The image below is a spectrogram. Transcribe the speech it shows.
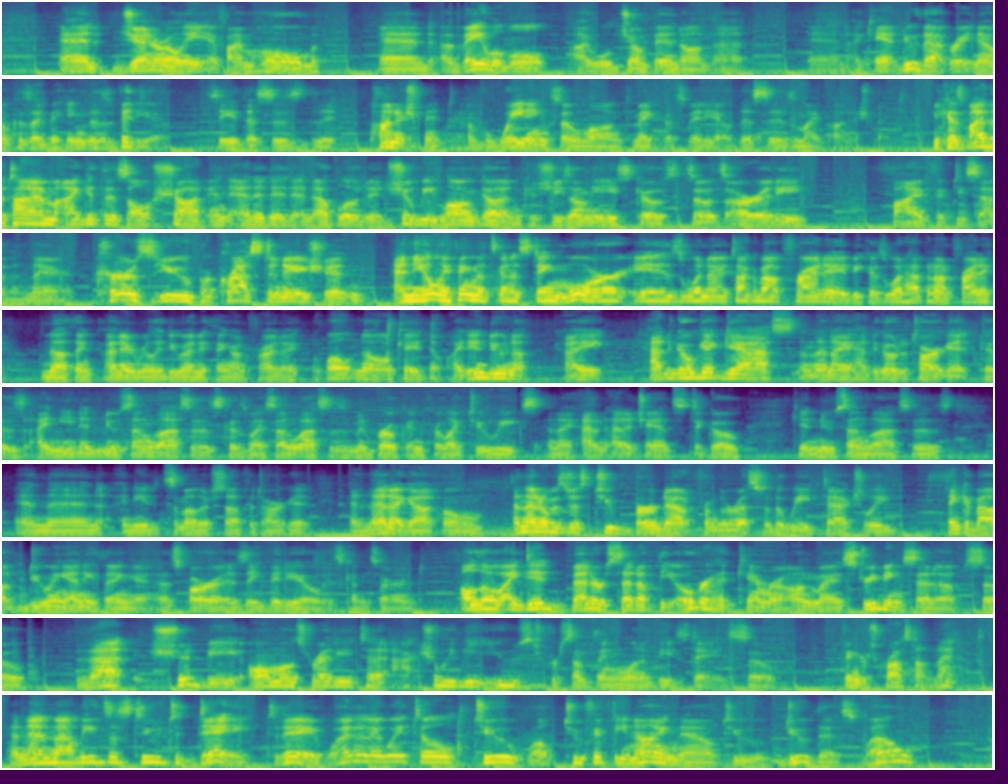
And generally, if I'm home and available, I will jump in on that. And I can't do that right now because I'm making this video. See, this is the punishment of waiting so long to make this video. This is my punishment. Because by the time I get this all shot and edited and uploaded, she'll be long done because she's on the East Coast, so it's already 557 there. Curse you, procrastination! And the only thing that's gonna sting more is when I talk about Friday, because what happened on Friday? Nothing. I didn't really do anything on Friday. Well, no, okay, no, I didn't do nothing. I had to go get gas, and then I had to go to Target because I needed new sunglasses because my sunglasses have been broken for like two weeks, and I haven't had a chance to go get new sunglasses. And then I needed some other stuff at Target, and then I got home, and then I was just too burned out from the rest of the week to actually think about doing anything as far as a video is concerned. Although I did better set up the overhead camera on my streaming setup, so that should be almost ready to actually be used for something one of these days, so fingers crossed on that. And then that leads us to today. Today, why did I wait till 2, well, 2.59 now to do this? Well,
